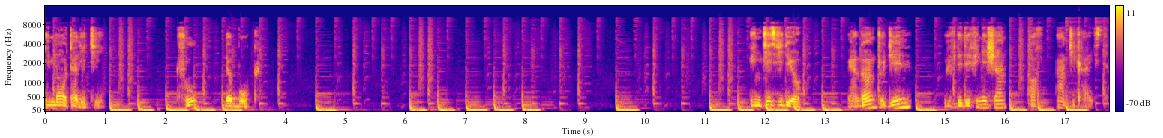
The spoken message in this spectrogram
immortality through the book. In this video, we are going to deal with the definition of Antichrist.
